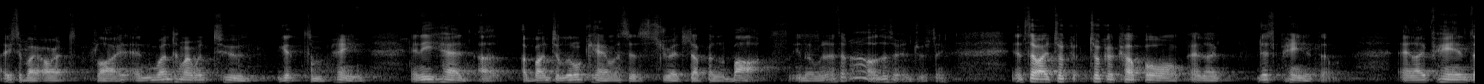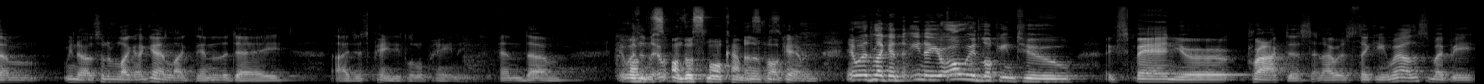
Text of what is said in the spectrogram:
I used to buy art supply, and one time I went to get some paint, and he had a, a bunch of little canvases stretched up in a box, you know, and I thought, oh, those are interesting. And so I took, took a couple and I just painted them. And I painted them, you know, sort of like, again, like the end of the day, I just painted little paintings. And um, it was on, the, on, those small canvases. On the small canvases. It was like an, you know, you're always looking to expand your practice. And I was thinking, well, this might be,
